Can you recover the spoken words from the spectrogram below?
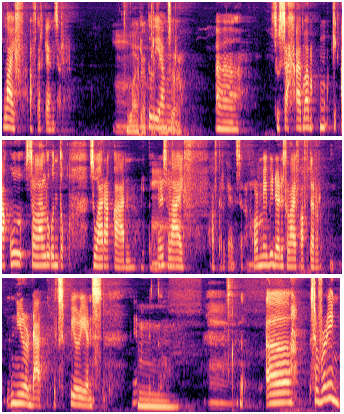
life after cancer. Life Itu after yang- cancer. Eh, susah apa aku selalu untuk suarakan gitu. There's life after cancer, or maybe there is life after near that experience. Gitu. Eh, suffering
